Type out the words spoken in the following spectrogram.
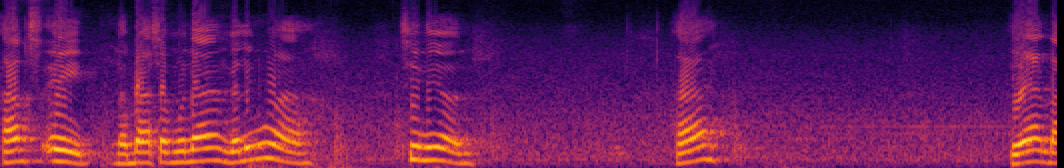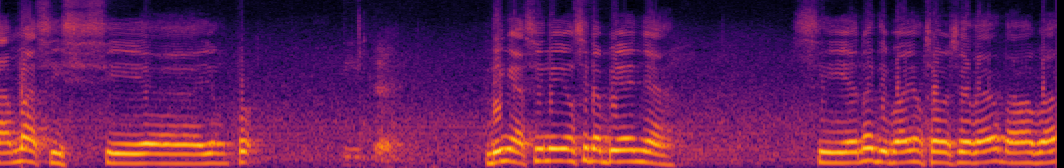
Acts 8, nabasa mo na? Galing mo ah. Sino yun? Ha? Yan, tama. Si, si uh, yung... Pro- Peter. Hindi nga, sino yung sinabihan niya? Si ano, di ba, yung sorcerer, tama ba?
